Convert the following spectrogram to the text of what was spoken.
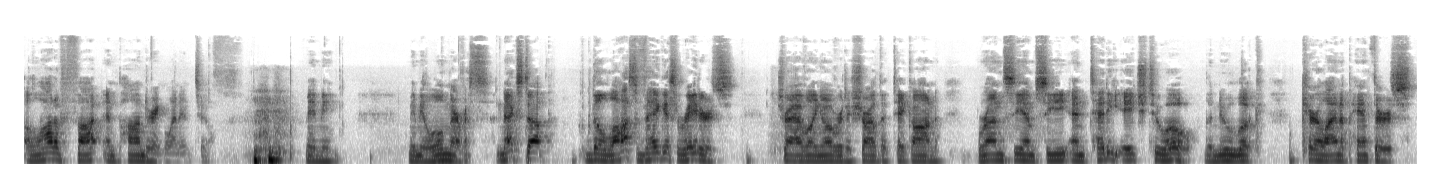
a lot of thought and pondering went into. made me made me a little nervous. Next up, the Las Vegas Raiders traveling over to Charlotte to take on Run CMC and Teddy H2O, the new look Carolina Panthers.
